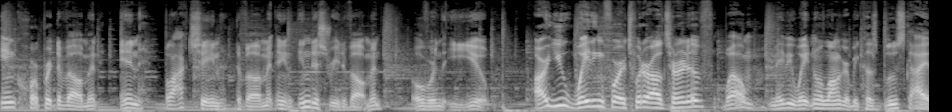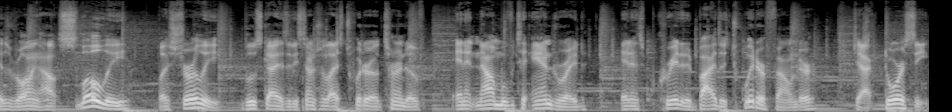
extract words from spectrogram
in corporate development, in blockchain development, in industry development over in the EU. Are you waiting for a Twitter alternative? Well, maybe wait no longer because Bluesky is rolling out slowly but surely. Bluesky is a decentralized Twitter alternative, and it now moved to Android and is created by the Twitter founder, Jack Dorsey.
